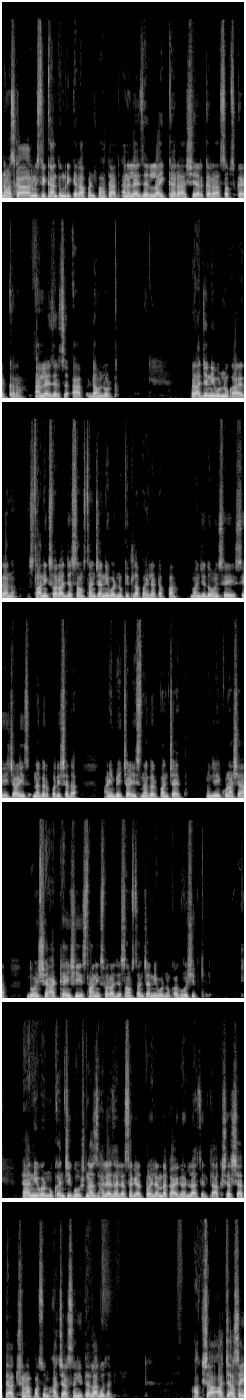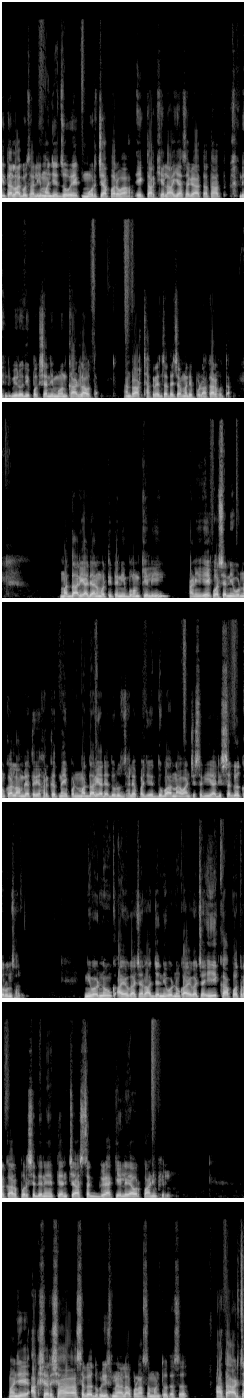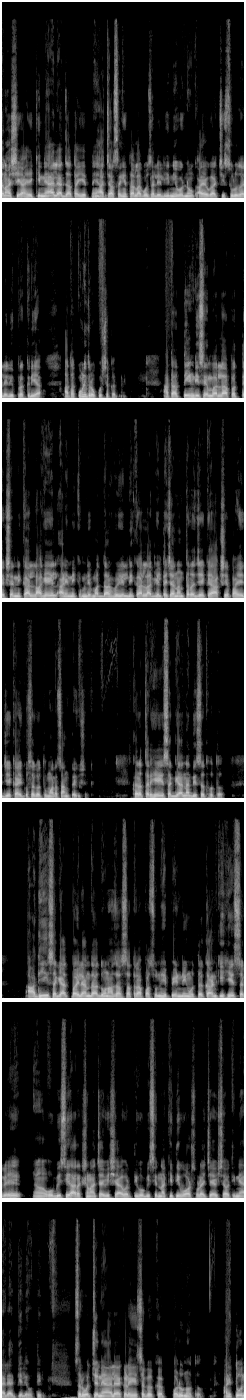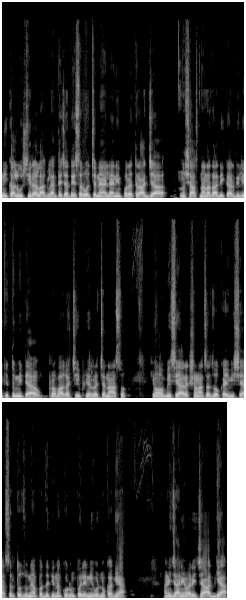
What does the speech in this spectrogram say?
नमस्कार मी श्रीकांत उमरीकर. आपण पाहतात अनालायझर लाईक करा शेअर करा सबस्क्राईब करा. अनालायझरचं ॲप डाउनलोड करा. राज्य निवडणूक आयोगानं स्थानिक स्वराज्य संस्थांच्या निवडणुकीतला पहिला टप्पा म्हणजे दोनशे सेहेचाळीस नगर परिषदा आणि बेचाळीस नगरपंचायत म्हणजे एकूण अशा दोनशे अठ्ठ्याऐंशी स्थानिक स्वराज्य संस्थांच्या निवडणुका घोषित केल्या. ह्या निवडणुकांची घोषणा झाल्या झाल्या सगळ्यात पहिल्यांदा काय घडलं असेल तर अक्षरशः त्या क्षणापासून आचारसंहिता लागू झाली. अक्षा आचारसंहिता लागू झाली म्हणजे जो एक मोर्चा परवा एक तारखेला या सगळ्या तथात विरोधी पक्षांनी मिळून काढला होता आणि राज ठाकरेंचा त्याच्यामध्ये पुढाकार होता. मतदार याद्यांवरती त्यांनी बोंब केली आणि एक वर्ष निवडणुका लांबल्या तरी हरकत नाही पण मतदार याद्या दुरुस्त झाल्या पाहिजे दुबार नावांची सगळी यादी सगळं करून झालं. निवडणूक आयोगाच्या राज्य निवडणूक आयोगाच्या एका पत्रकार परिषदेने त्यांच्या सगळ्या केलेल्यावर पाणी फिरलं. म्हणजे अक्षरशः सगळं धुळीस मिळालं आपण असं म्हणतो तसं. आता अडचण अशी आहे की न्यायालयात जाता येत नाही. आचारसंहिता लागू झालेली निवडणूक आयोगाची सुरू झालेली प्रक्रिया आता कोणीच रोखू शकत नाही. आता तीन डिसेंबरला प्रत्यक्ष निकाल लागेल आणि निक म्हणजे मतदान होईल निकाल लागेल त्याच्यानंतर जे काही आक्षेप आहे जे काही सगळं तुम्हाला सांगता येऊ शकेल. खरं तर हे सगळ्यांना दिसत होतं. आधी सगळ्यात पहिल्यांदा दोन हजार सतरापासून हे पेंडिंग होतं कारण की हे सगळे ओबीसी आरक्षणाच्या विषयावरती ओबीसींना किती वॉर्ड सोडायच्या या विषयावरती न्यायालयात गेले होते. सर्वोच्च न्यायालयाकडे हे सगळं क पडून होतं आणि तो निकाल उशिरा लागला आणि त्याच्यातही सर्वोच्च न्यायालयाने परत राज्य शासनालाच अधिकार दिले की तुम्ही त्या प्रभागाची फेररचना असो किंवा ओबीसी आरक्षणाचा जो काही विषय असेल तो जुन्या पद्धतीनं करून पहिले निवडणुका घ्या. आणि जानेवारीच्या आत घ्या.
